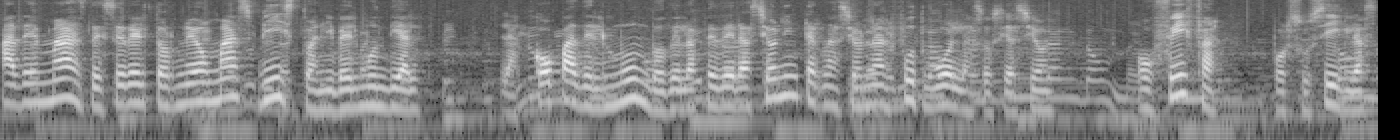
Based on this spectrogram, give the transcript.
Además de ser el torneo más visto a nivel mundial, la Copa del Mundo de la Federación Internacional Fútbol Asociación, o FIFA por sus siglas,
